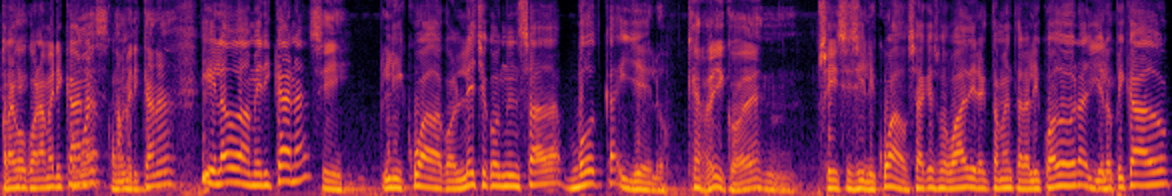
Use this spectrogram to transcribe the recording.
trago ¿Qué? con americana. ¿Cómo es? como- ¿Americana? Y helado de americana, Sí. licuada con leche condensada, vodka y hielo. Qué rico, ¿eh? Sí, sí, sí, licuado. O sea que eso va directamente a la licuadora, el hielo picado.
